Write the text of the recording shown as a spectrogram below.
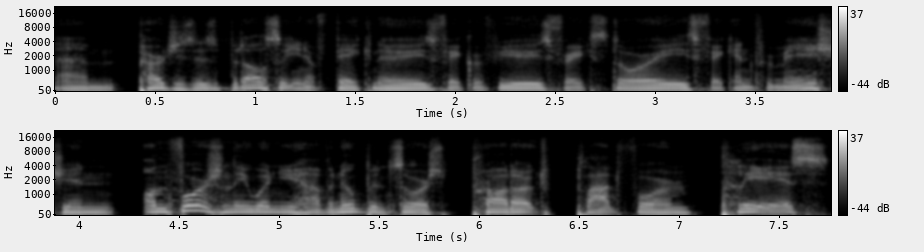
um, purchases, but also you know fake news, fake reviews, fake stories, fake information. Unfortunately, when you have an open source product, platform, place,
